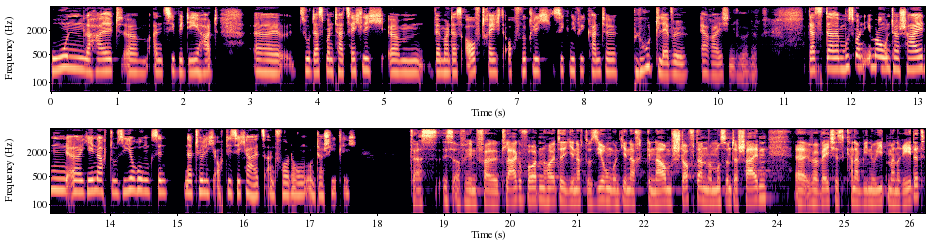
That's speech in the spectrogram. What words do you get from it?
hohen Gehalt ähm, an CBD hat, äh, so dass man tatsächlich, ähm, wenn man das aufträgt, auch wirklich signifikante Blutlevel erreichen würde. Das, da muss man immer unterscheiden. Äh, je nach Dosierung sind natürlich auch die Sicherheitsanforderungen unterschiedlich. Das ist auf jeden Fall klar geworden heute, je nach Dosierung und je nach genauem Stoff dann. Man muss unterscheiden, äh, über welches Cannabinoid man redet.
